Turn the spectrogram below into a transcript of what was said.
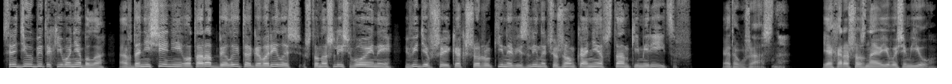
Среди убитых его не было, а в донесении от Арат Белыта говорилось, что нашлись воины, видевшие, как Шаррукина везли на чужом коне в стан кемерийцев. Это ужасно. Я хорошо знаю его семью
